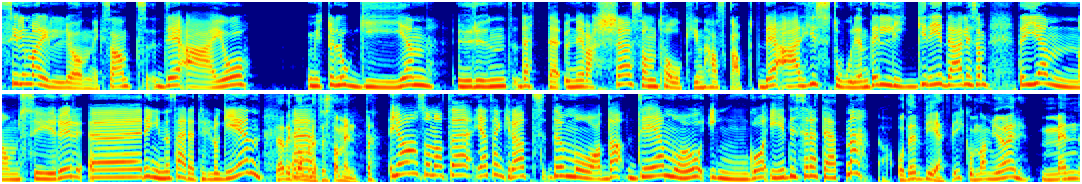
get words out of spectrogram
Silmarillion, ikke sant. Det er jo mytologien rundt dette universet som Tolkien har skapt. Det er historien det ligger i. Det er liksom Det gjennomsyrer uh, Ringenes herre-trilogien. Det er Det gamle uh, testamentet. Ja, sånn at eh, jeg tenker at det må da Det må jo inngå i disse rettighetene. Ja, og det vet vi ikke om de gjør, men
